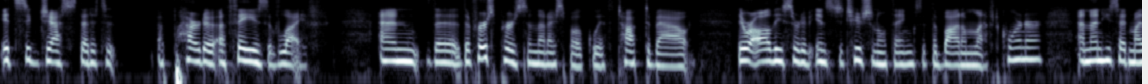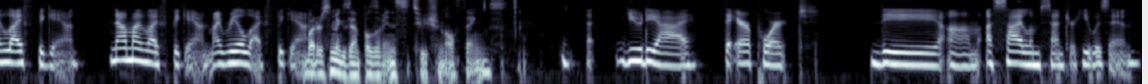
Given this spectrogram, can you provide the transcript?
it suggests that it's a, a part of a phase of life. And the the first person that I spoke with talked about there were all these sort of institutional things at the bottom left corner, and then he said, "My life began." Now my life began. My real life began. What are some examples of institutional things? UDI, the airport, the um, asylum center he was in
